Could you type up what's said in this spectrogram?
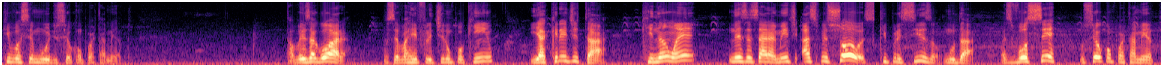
que você mude o seu comportamento. Talvez agora você vai refletir um pouquinho e acreditar que não é necessariamente as pessoas que precisam mudar, mas você o seu comportamento,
